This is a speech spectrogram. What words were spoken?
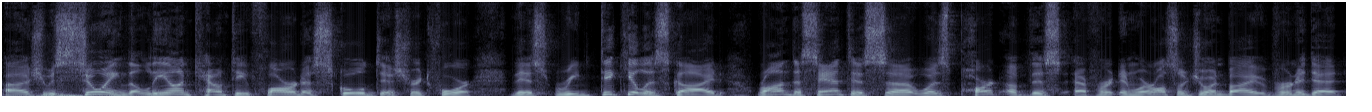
Uh, she was suing the Leon County, Florida School District for this ridiculous guide. Ron DeSantis uh, was part of this effort, and we're also joined by Bernadette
